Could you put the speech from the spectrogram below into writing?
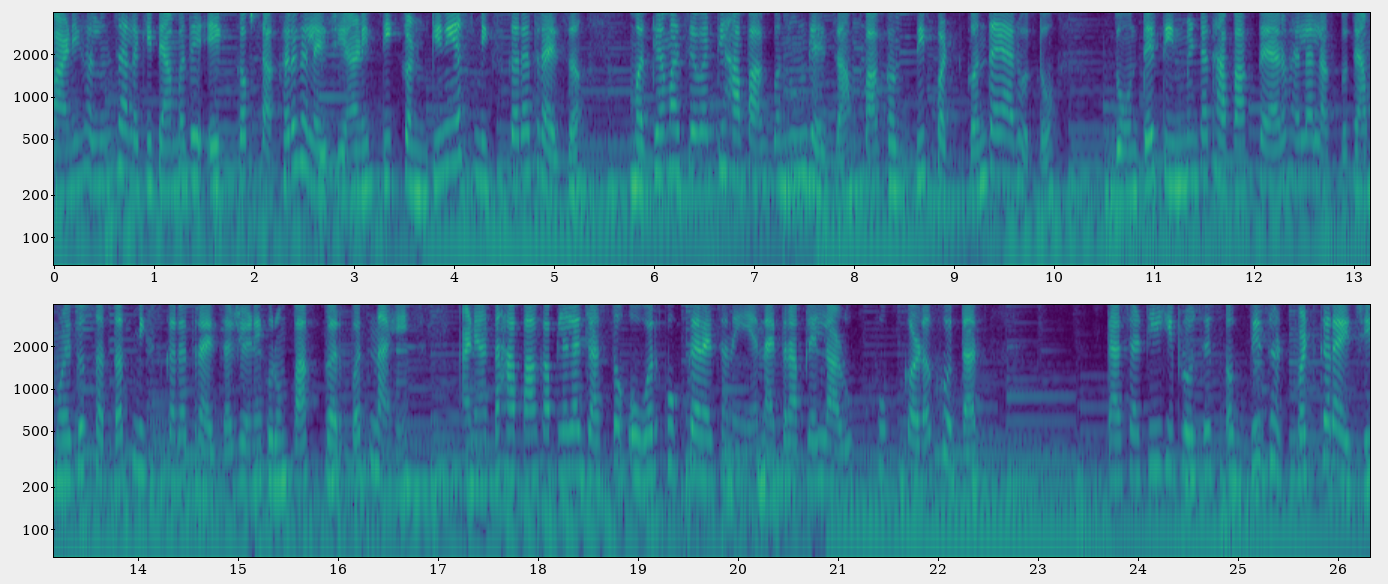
पाणी घालून झालं की त्यामध्ये एक कप साखर घालायची आणि ती कंटिन्युअस मिक्स करत राहायचं. मध्यम आचेवरती हा पाक बनवून घ्यायचा. पाक अगदी पटकन तयार होतो. दोन ते तीन मिनिटात हा पाक तयार व्हायला लागतो. त्यामुळे तो सतत मिक्स करत राहायचा जेणेकरून पाक करपत नाही. आणि आता हा पाक आपल्याला जास्त ओव्हर कुक करायचा आहे नाहीतर आपले लाडू खूप कडक होतात. त्यासाठी ही प्रोसेस अगदी झटपट करायची.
